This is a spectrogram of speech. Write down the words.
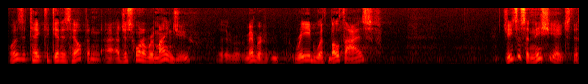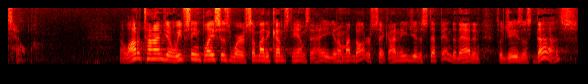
What does it take to get his help? And I just want to remind you remember, read with both eyes. Jesus initiates this help. A lot of times, you know, we've seen places where somebody comes to him and says, Hey, you know, my daughter's sick. I need you to step into that. And so Jesus does.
